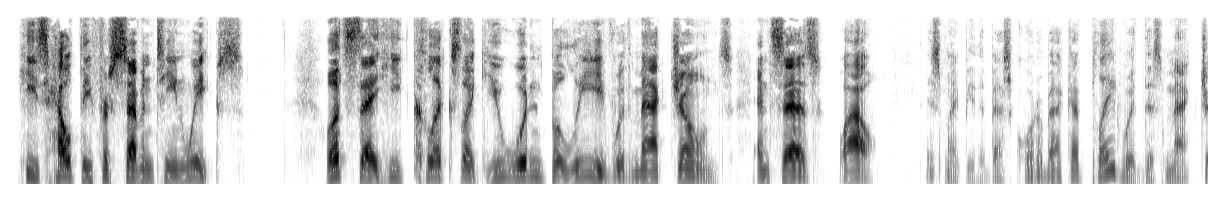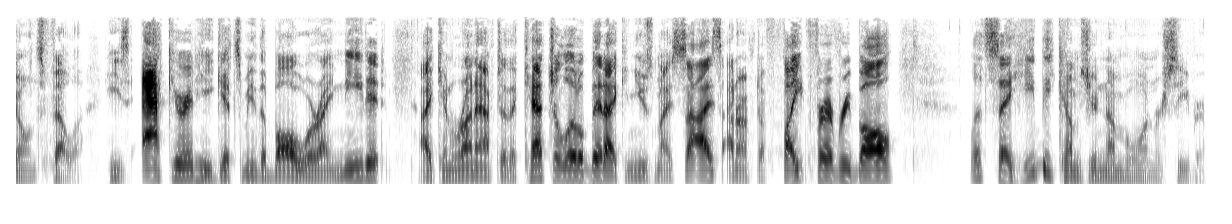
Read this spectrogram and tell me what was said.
he's healthy for 17 weeks. Let's say he clicks like you wouldn't believe with Mac Jones and says, Wow, this might be the best quarterback I've played with, this Mac Jones fella. He's accurate. He gets me the ball where I need it. I can run after the catch a little bit. I can use my size. I don't have to fight for every ball. Let's say he becomes your number one receiver.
